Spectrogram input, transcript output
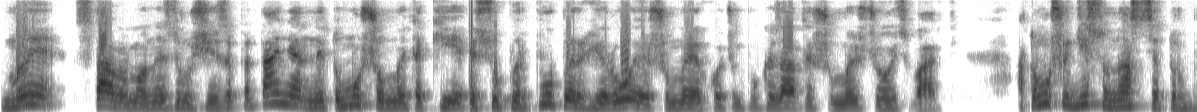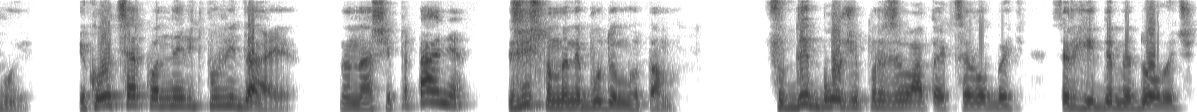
ми ставимо незручні запитання не тому, що ми такі супер-пупер герої, що ми хочемо показати, що ми чогось варті, а тому, що дійсно нас це турбує. І коли церква не відповідає на наші питання, звісно, ми не будемо там суди Божі призивати, як це робить Сергій Демидович,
